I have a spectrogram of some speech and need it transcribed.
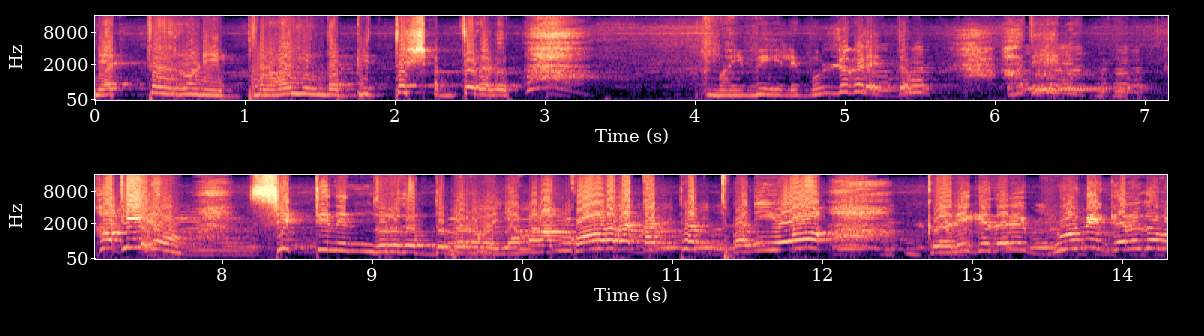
ನೆತ್ತರುಣಿ ಬಾಯಿಂದ ಬಿದ್ದ ಶಬ್ದಗಳು. ಮೈ ಮೇಲೆ ಮುಳ್ಳುಗಳೆದ್ದವು. ಅದೇನು ಅದೇನು? ಸಿಟ್ಟಿನಿಂದುರಿದದ್ದು ಬರುವ ಯಮನ ಕೋಣದ ಕಂಠ ಧ್ವನಿಯೋ, ಗರಿಗೆದರಿ ಭೂಮಿ ಗೆರಗುವ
